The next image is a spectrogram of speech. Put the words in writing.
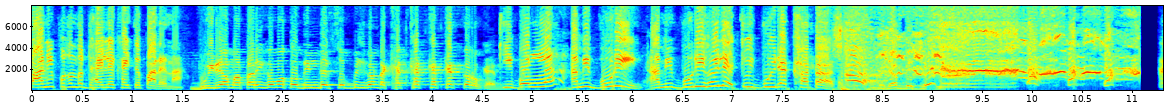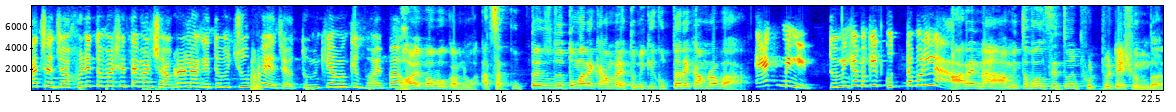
পানি পর্যন্ত ঢাইলে খাইতে পারে না। বুইরা মাতারি গো মতো দিন দেড় চব্বিশ ঘণ্টা খ্যাট খ্যাট খ্যাট খ্যাট করো কেন? কি বললা? আমি বুড়ি আমি বুড়ি হইলে তুই বুইরা খাটাস। আচ্ছা যখনই তোমার সাথে আমার ঝগড়া লাগে তুমি চুপ হয়ে যাও। তুমি কি আমাকে ভয় পাও? ভয় পাবো কেন? আচ্ছা কুত্তা যদি তোমারে কামড়ায় তুমি কি কুত্তারে কামড়াবা? এক মিনিট তুমি কি আমাকে কুত্তা বললা? আরে না আমি তো বলছি তুমি ফুটফুটে সুন্দর।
